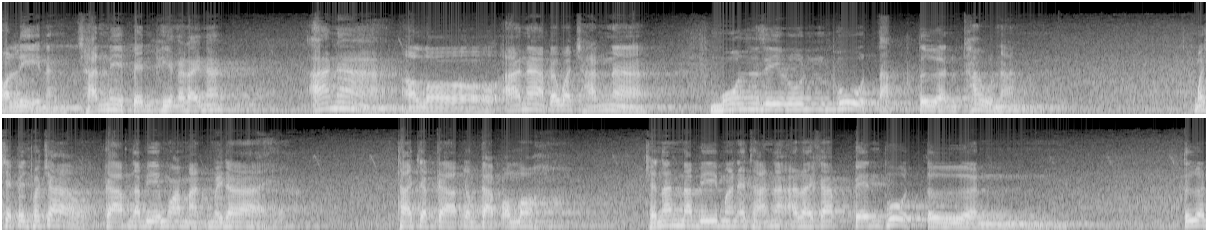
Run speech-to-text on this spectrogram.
ออลลี่นะฉันนี่เป็นเพียงอะไรนะอาณาอัลลอฮ์อาณาแปลว่าฉันนะมุนซิรุนผู้ตักเตือนเท่านั้น ไม่ใช่เป็นพระเจ้ากราบนบีมุฮัมมัดไม่ได้ ถ้าจะกราบต้องกราบอัลลอฮ์ฉะนั้นนบีมาในฐานะอะไรครับ เป็นผู้เตือน เตือน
